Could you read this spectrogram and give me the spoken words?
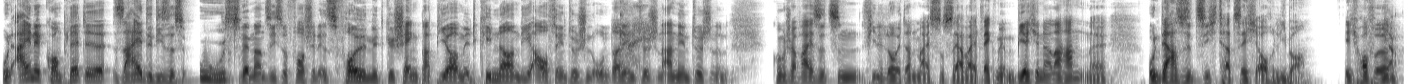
Und eine komplette Seite dieses Us, wenn man sich so vorstellt, ist voll mit Geschenkpapier, mit Kindern, die auf den Tischen, unter den. Tischen, an den Tischen. Und komischerweise sitzen viele Leute dann meistens sehr weit weg mit einem Bierchen in der Hand, ne? Und da sitze ich tatsächlich auch lieber. Ich hoffe, Ja.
